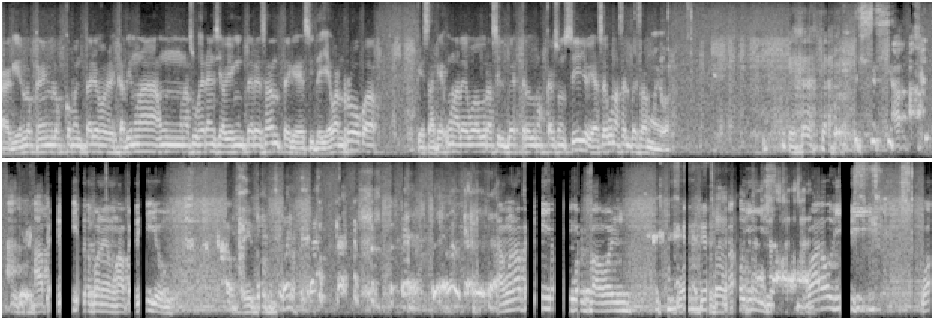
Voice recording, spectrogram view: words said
Aquí en los, en los comentarios Jorge tiene una, una sugerencia bien interesante que si te llevan ropa, que saques una levadura silvestre de unos calzoncillos y haces una cerveza nueva. a, a, a, le ponemos, a pelillo. Dame una pelillo, por favor. Wild yeast. Wild yeast. Wild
